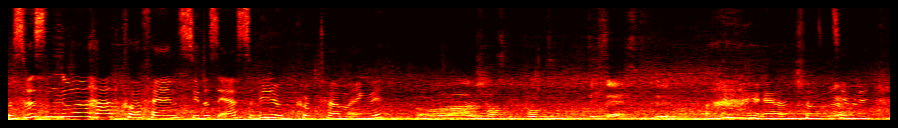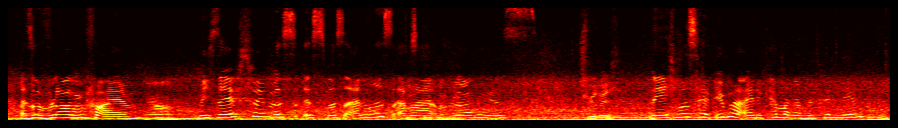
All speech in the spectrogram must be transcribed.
Das wissen nur Hardcore-Fans, die das erste Video geguckt haben eigentlich. Oh, ich hab's geguckt. Dich selbst filmen. ja, schon so Ja. ziemlich. Also Vloggen vor allem. Ja. Mich selbst filmen ist, ist was anderes, aber. Vloggen ist... Schwierig. Nee, ich muss halt überall die Kamera mit hinnehmen. Mhm.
